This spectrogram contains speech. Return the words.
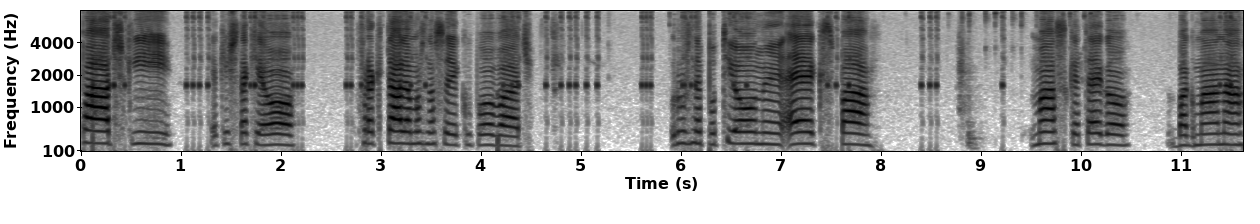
paczki, jakieś takie o, fraktale można sobie kupować, różne potiony, expa, maskę tego, bagmana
